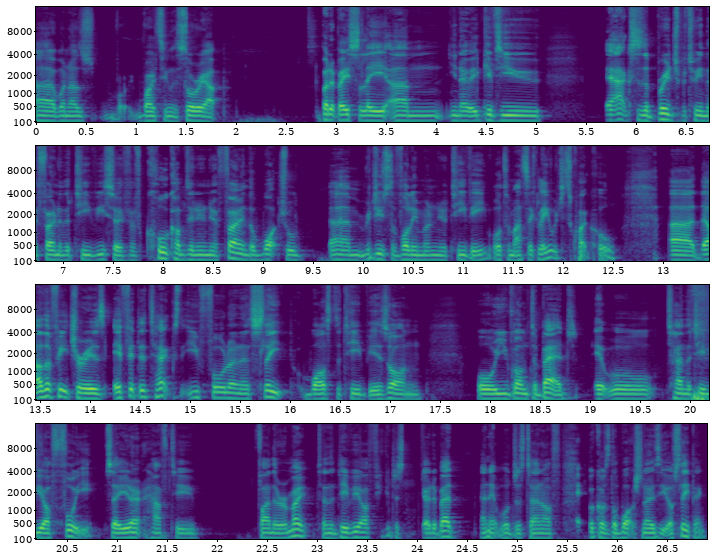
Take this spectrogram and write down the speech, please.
Uh, when I was writing the story up, but it basically, um, you know, it gives you, it acts as a bridge between the phone and the TV. So if a call comes in on your phone, the watch will um, reduce the volume on your TV automatically, which is quite cool. Uh, the other feature is if it detects that you've fallen asleep whilst the TV is on, or you've gone to bed, it will turn the TV off for you. So you don't have to find the remote, turn the TV off. You can just go to bed and it will just turn off because the watch knows that you're sleeping,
